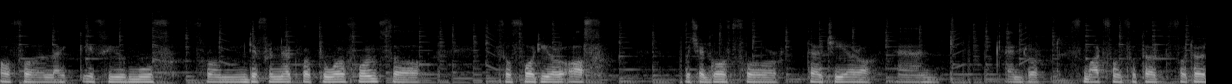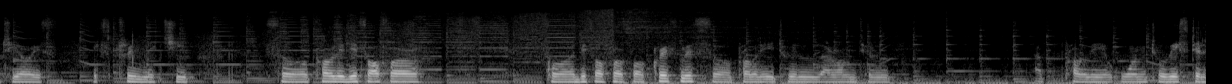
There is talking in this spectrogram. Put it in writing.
offer like if you move from different network to Vodafone so so 40 euro off which I got for 30 euro. And Android smartphone for 30, for 30 euro is extremely cheap so probably this offer for this offer for Christmas so probably it will around till uh, probably one two weeks till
